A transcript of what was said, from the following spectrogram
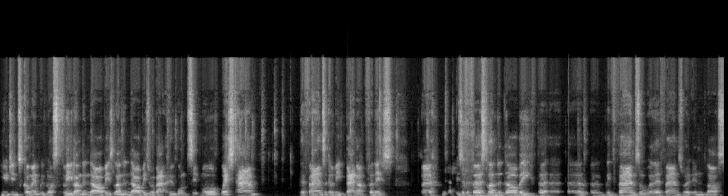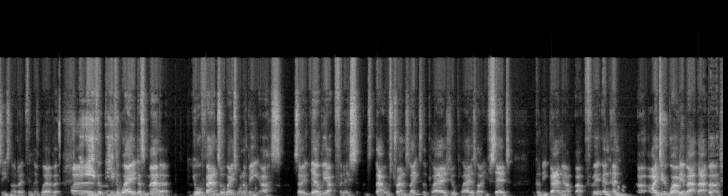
Eugene's comment. We've lost three London derbies. London derbies are about who wants it more. West Ham, their fans are going to be bang up for this. Uh, yeah. Is it the first London derby uh, uh, uh, with fans, or were their fans were in last season? I don't think they were, but either either way, it doesn't matter. Your fans always want to beat us. So they'll be up for this. That will translate to the players. Your players, like you've said, are going to be bang up, up for it. And and I do worry about that. But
